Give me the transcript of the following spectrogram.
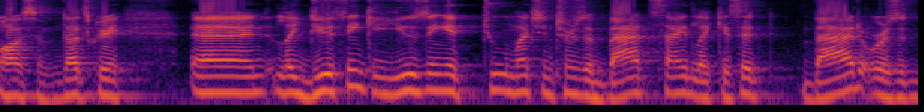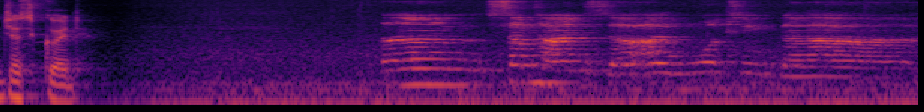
Awesome, that's great. And like, do you think you're using it too much in terms of bad side? Like, is it bad or is it just good? Um, sometimes uh, I'm watching the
